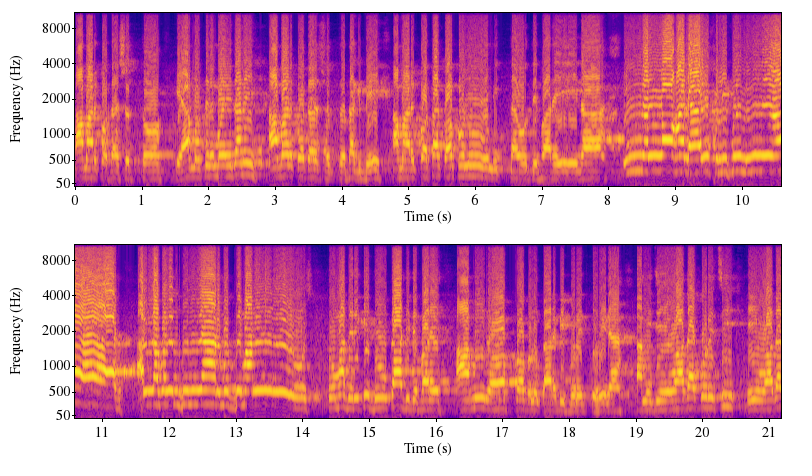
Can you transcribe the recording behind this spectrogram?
আমার কথা সত্য। কেয়ামতের ময়দানে আমার কথা সত্য থাকবে। আমার কথা কখনো মিথ্যা হতে পারে না। আল্লাহ বলেন, দুনিয়ার মধ্যে মানুষ তোমাদেরকে ধোকা দিতে পারে। আমি রব কখনো তার বিপরীত করি না। আমি যে ওয়াদা করেছি, এই ওয়াদা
